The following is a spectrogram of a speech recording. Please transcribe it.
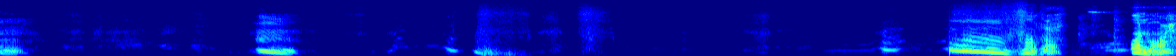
Mm. Mm. Mm. One more.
